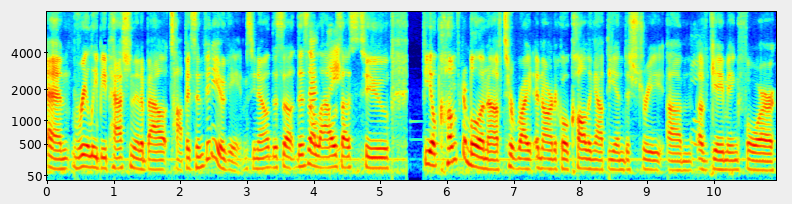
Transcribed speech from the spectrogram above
and really be passionate about topics in video games. You know, this uh, this allows us to feel comfortable enough to write an article calling out the industry um, of gaming for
